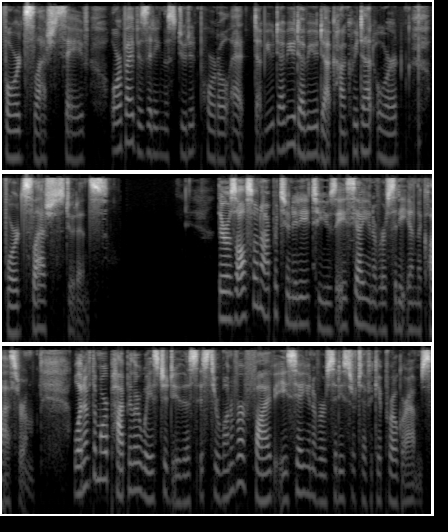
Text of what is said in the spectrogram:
forward slash save or by visiting the student portal at www.concrete.org forward slash students. There is also an opportunity to use ACI University in the classroom. One of the more popular ways to do this is through one of our five ACI University certificate programs.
